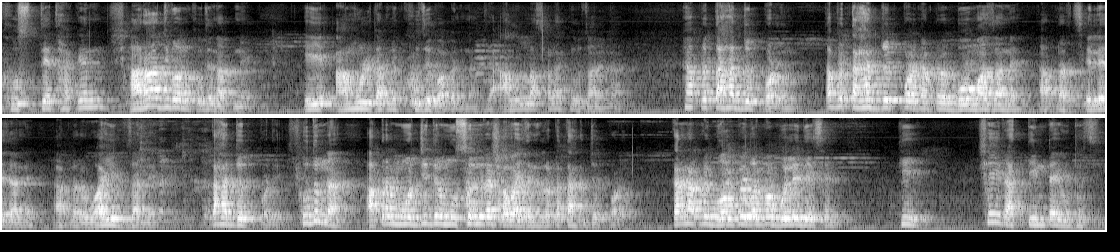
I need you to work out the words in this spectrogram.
খুঁজতে থাকেন, সারা জীবন খুঁজেন আপনি। এই আমুলটা আপনি খুঁজে পাবেন না। যে আল্লাহ ছাড়া কেউ জানে না। হ্যাঁ আপনি তাহাজ্জত পড়েন। তারপরে তাহাজ্জত পড়েন, আপনার বৌমা জানে, আপনার ছেলে জানে, আপনার ওয়াইফ জানে তাহাজ্জত পড়ে। শুধু না, আপনার মসজিদের মুসল্লিরা সবাই জানে ওটা তাহাজ্জত পড়ে। কারণ আপনি গল্পে গল্প বলে দিয়েছেন। কি? সেই রাত তিনটায় উঠেছি।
